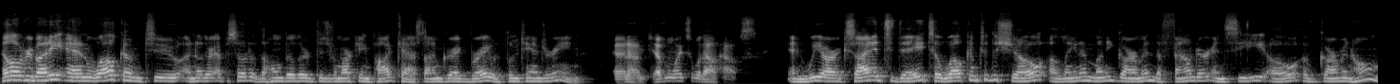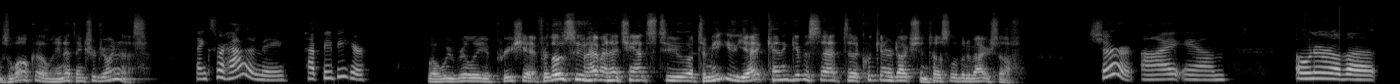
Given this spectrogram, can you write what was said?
Hello, everybody, and welcome to another episode of the Home Builder Digital Marketing Podcast. I'm Greg Bray with Blue Tangerine. And I'm Kevin Weitzel with Outhouse. And we are excited today to welcome to the show Alaina Money Garman, the founder and CEO of Garman Homes. Welcome, Alaina. Thanks for joining us. Thanks for having me. Happy to be here. Well, we really appreciate it. For those who haven't had a chance to uh, to meet you yet, kind of give us that uh, quick introduction. Tell us a little bit about yourself. Sure. I am owner of a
